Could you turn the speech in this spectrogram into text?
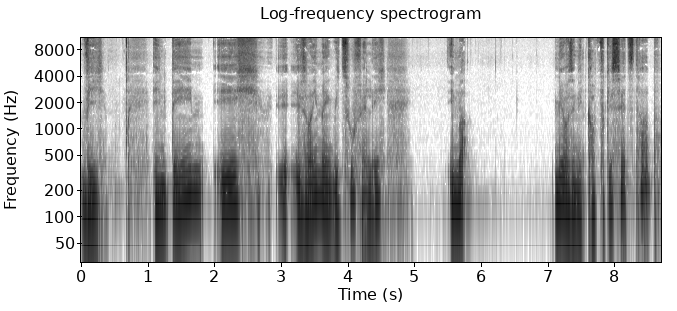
Wie? indem ich, es war immer irgendwie zufällig, immer mir was in den Kopf gesetzt habe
